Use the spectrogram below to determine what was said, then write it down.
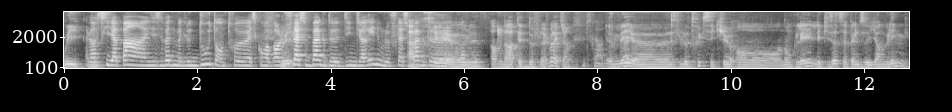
Oui. Alors, est-ce qu'il n'y a pas un. Il essaie pas de mettre le doute entre est-ce qu'on va voir le Oui. flashback de Din Djarin ou le flashback Après, de euh, le- ah, on aura peut-être deux flashbacks. hein. Deux Mais flashbacks. euh, le truc, c'est que en anglais, l'épisode s'appelle The Youngling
